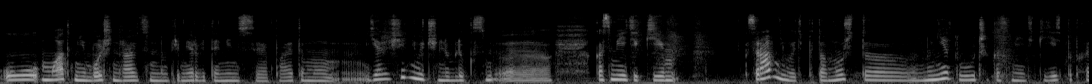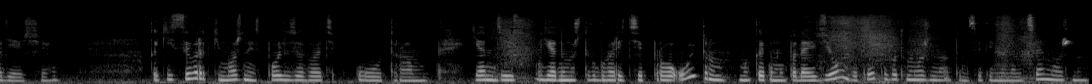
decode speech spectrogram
У мат мне больше нравится, например, витамин С. Поэтому я вообще не очень люблю э, косметики сравнивать, потому что ну, нет лучшей косметики, есть подходящие. Какие сыворотки можно использовать утром? Я надеюсь, я думаю, что вы говорите про ультрам, мы к этому подойдем. Вот это вот можно, там с витамином С можно.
